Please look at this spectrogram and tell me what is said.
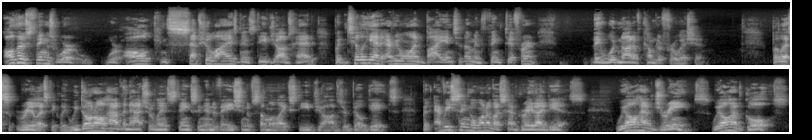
All those things were, were all conceptualized in Steve Jobs' head, but until he had everyone buy into them and think different, they would not have come to fruition. But let's realistically, we don't all have the natural instincts and innovation of someone like Steve Jobs or Bill Gates. But every single one of us have great ideas. We all have dreams. We all have goals.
